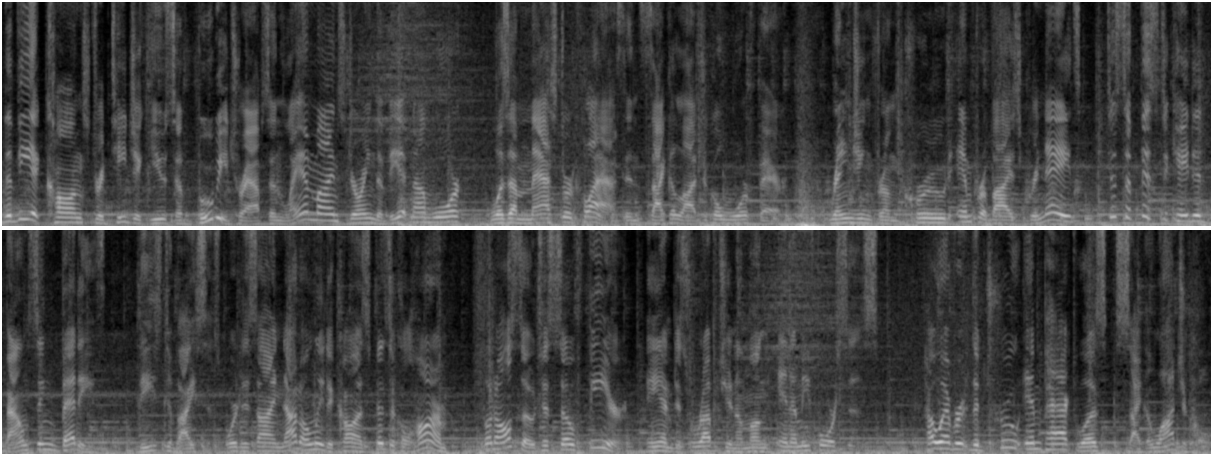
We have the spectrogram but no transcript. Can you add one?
The Viet Cong's strategic use of booby traps and landmines during the Vietnam War was a masterclass in psychological warfare, ranging from crude improvised grenades to sophisticated bouncing betties. These devices were designed not only to cause physical harm, but also to sow fear and disruption among enemy forces. However, the true impact was psychological.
